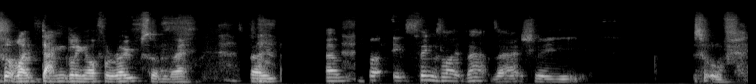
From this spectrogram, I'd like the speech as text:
sort of like dangling off a rope somewhere. So, um, but it's things like that that actually sort of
